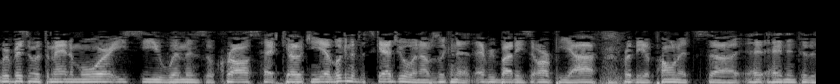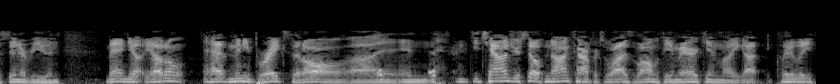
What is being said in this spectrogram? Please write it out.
We're visiting with Amanda Moore, ECU women's lacrosse head coach. And yeah, looking at the schedule, and I was looking at everybody's RPI for the opponents uh, heading into this interview, and man, y'all, y'all don't have many breaks at all. Uh, and, and you challenge yourself non-conference wise, along with the American. Like I, clearly,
